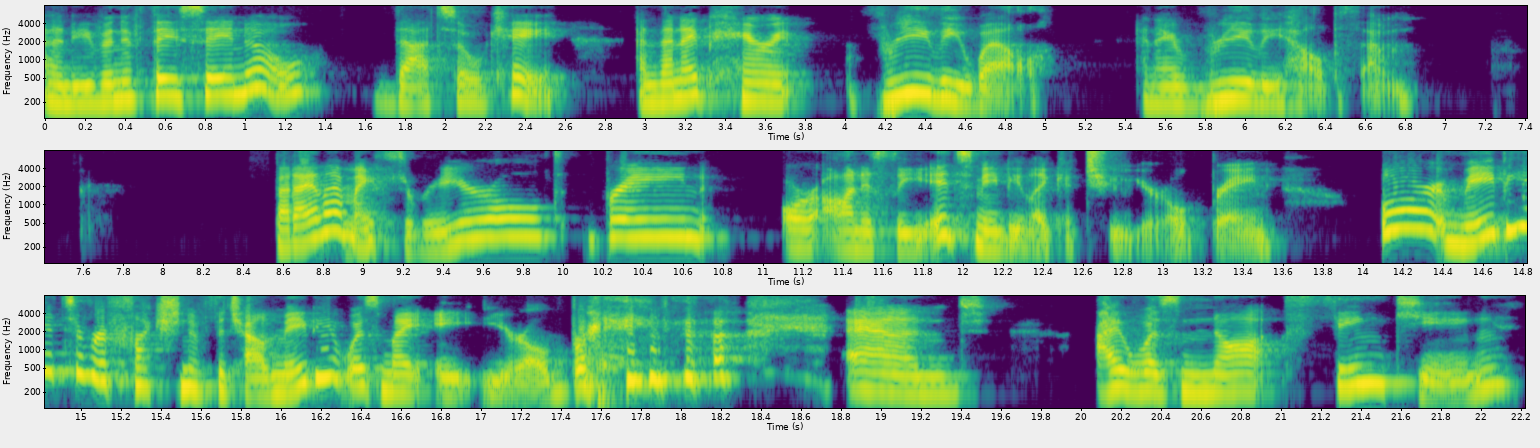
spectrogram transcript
And even if they say no, that's okay. And then I parent really well and I really help them. But I let my three year old brain, or honestly, it's maybe like a two year old brain, or maybe it's a reflection of the child. Maybe it was my eight year old brain. and I was not thinking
